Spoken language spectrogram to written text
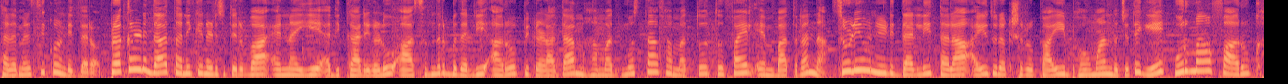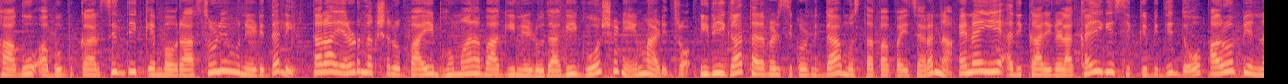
ತಲೆಮರೆಸಿಕೊಂಡಿದ್ದರು. ಪ್ರಕರಣದ ತನಿಖೆ ನಡೆಸುತ್ತಿರುವ ಎನ್ಐಎ ಅಧಿಕಾರಿಗಳು ಆ ಸಂದರ್ಭದಲ್ಲಿ ಆರೋಪಿಗಳಾದ ಮಹಮ್ಮದ್ ಮುಸ್ತಾಫಾ ಮತ್ತು ತುಫೈಲ್ ಎಂಬಾತನನ್ನ ಸುಳಿವು ನೀಡಿದ್ದಲ್ಲಿ ತಲಾ ಐದು ಲಕ್ಷ ರೂಪಾಯಿ ಬಹುಮಾನದ ಜೊತೆಗೆ ಉರ್ಮಾ ಫಾರೂಕ್ ಹಾಗೂ ಅಬೂಬಕರ್ ಸಿದ್ದಿಕ್ ಎಂಬವರ ಸುಳಿವು ನೀಡಿದ್ದಲ್ಲಿ ತಲಾ ಎರಡು ಲಕ್ಷ ರೂಪಾಯಿ ಬಹುಮಾನವಾಗಿ ನೀಡುವುದಾಗಿ ಘೋಷಣೆ ಮಾಡಿದ್ರು. ಇದೀಗ ತಲೆಮರೆಸಿಕೊಂಡಿದ್ದ ಮುಸ್ತಫಾ ಪೈಚಾರನ್ನ ಎನ್ಐಎ ಅಧಿಕಾರಿಗಳ ಕೈಗೆ ಸಿಕ್ಕಿಬಿದ್ದಿದ್ದು ಆರೋಪಿಯನ್ನ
